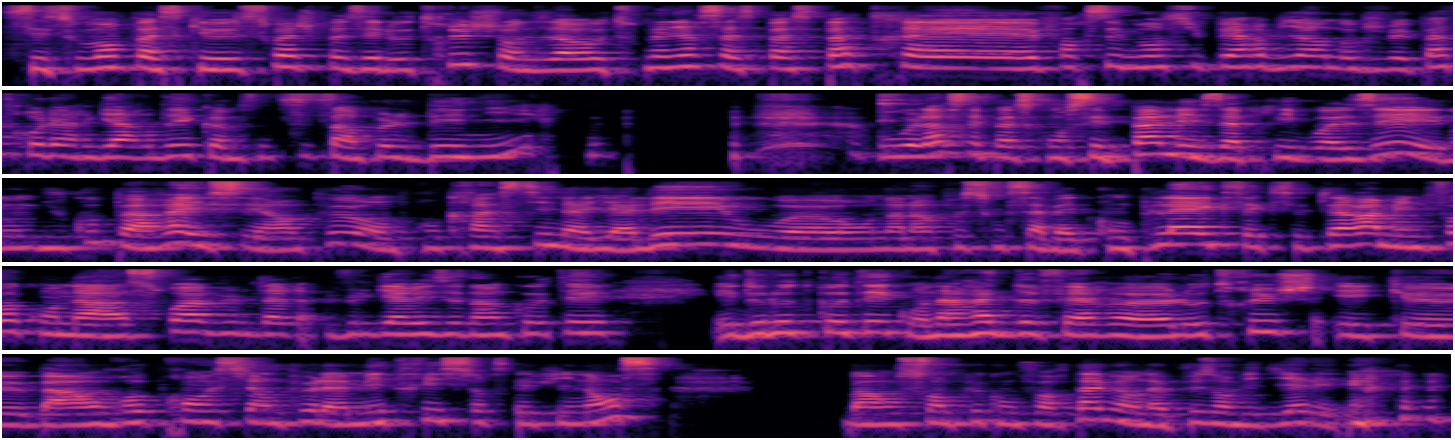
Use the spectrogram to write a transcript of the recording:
c'est souvent parce que soit je faisais l'autruche en disant, oh, de toute manière, ça se passe pas très forcément super bien, donc je vais pas trop les regarder comme ça, c'est un peu le déni. Ou alors c'est parce qu'on ne sait pas les apprivoiser et donc du coup pareil c'est un peu on procrastine à y aller ou euh, on a l'impression que ça va être complexe etc. Mais une fois qu'on a soit vulgarisé d'un côté et de l'autre côté qu'on arrête de faire euh, l'autruche et que bah on reprend aussi un peu la maîtrise sur ses finances, bah on se sent plus confortable et on a plus envie d'y aller.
